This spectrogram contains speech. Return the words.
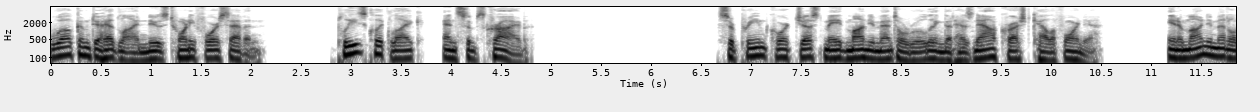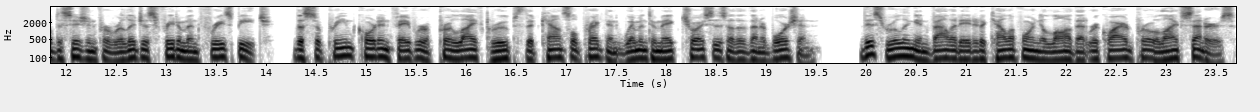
Welcome to Headline News 24/7. Please click like and subscribe. Supreme Court just made monumental ruling that has now crushed California. In a monumental decision for religious freedom and free speech, the Supreme Court in favor of pro-life groups that counsel pregnant women to make choices other than abortion. This ruling invalidated a California law that required pro-life centers,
